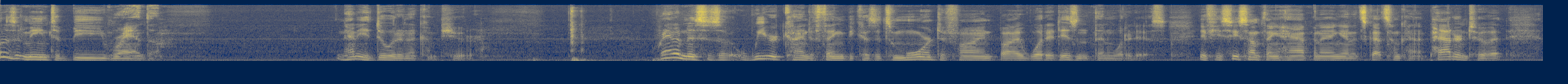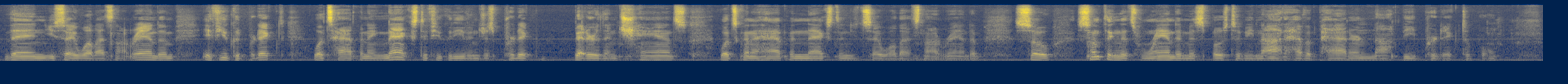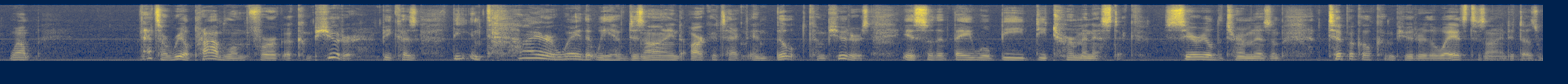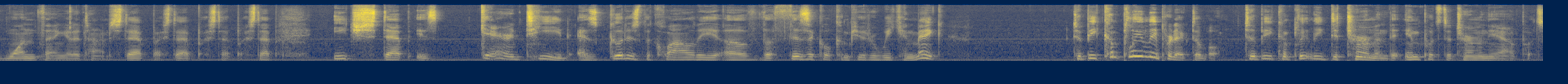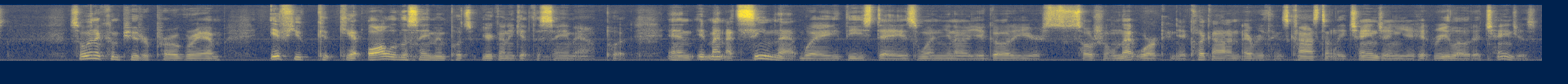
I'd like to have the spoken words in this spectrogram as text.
what does it mean to be random? And how do you do it in a computer? Randomness is a weird kind of thing because it's more defined by what it isn't than what it is. If you see something happening and it's got some kind of pattern to it, then you say, well, that's not random. If you could predict what's happening next, if you could even just predict better than chance what's going to happen next, and you'd say, well, that's not random. So something that's random is supposed to be not have a pattern, not be predictable. Well, that's a real problem for a computer because the entire way that we have designed, architect, and built computers is so that they will be deterministic. Serial determinism, a typical computer, the way it's designed, it does one thing at a time, step by step by step by step. Each step is guaranteed as good as the quality of the physical computer we can make to be completely predictable, to be completely determined. The inputs determine the outputs. So in a computer program, if you get all of the same inputs, you're going to get the same output. And it might not seem that way these days when, you know, you go to your social network and you click on it and everything's constantly changing. You hit reload, it changes.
